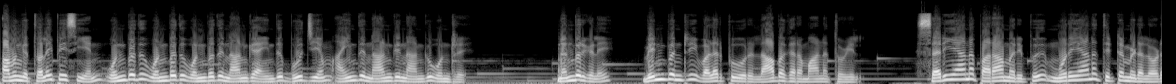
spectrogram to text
அவங்க தொலைபேசி எண் ஒன்பது ஒன்பது ஒன்பது நான்கு ஐந்து பூஜ்ஜியம் ஐந்து நான்கு நான்கு ஒன்று. நண்பர்களே வெண்பன்றி வளர்ப்பு ஒரு லாபகரமான தொழில். சரியான பராமரிப்பு முறையான திட்டமிடலோட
